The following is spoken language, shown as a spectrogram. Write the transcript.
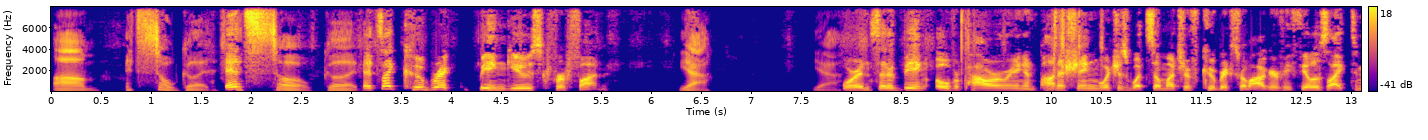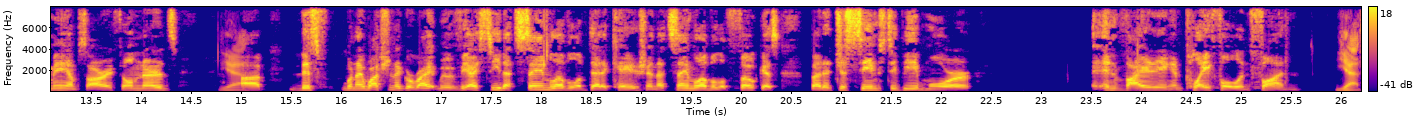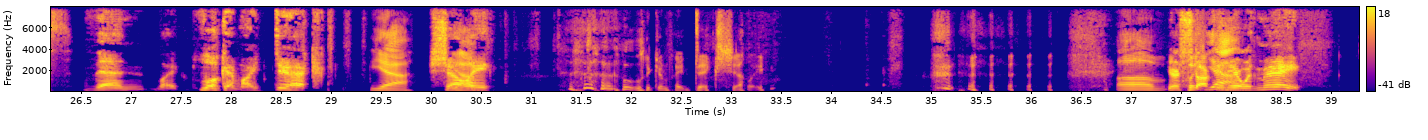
Um, it's so good. It's, It's- so good. it's like Kubrick being used for fun, yeah, yeah, or instead of being overpowering and punishing, which is what so much of Kubrick's filmography feels like to me. I'm sorry, film nerds. yeah. Uh, this when I watch an Edgar Wright movie, I see that same level of dedication, that same level of focus, but it just seems to be more inviting and playful and fun yes, than like, look at my dick, yeah. Shelley. Look at my dick, Shelly. um, You're stuck yeah. in here with me.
